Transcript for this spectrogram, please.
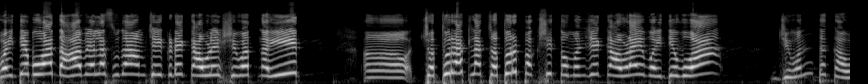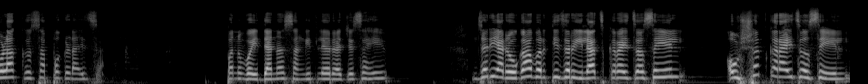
वैद्यबुवा दहाव्याला सुद्धा आमच्या इकडे कावळे शिवत नाहीत. चतुरातला चतुर पक्षी तो म्हणजे कावळा आहे वैद्यबुवा जिवंत कावळा कसा पकडायचा? पण वैद्यानं सांगितलं राजेसाहेब जर या रोगावरती जर इलाज करायचा असेल औषध करायचं असेल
